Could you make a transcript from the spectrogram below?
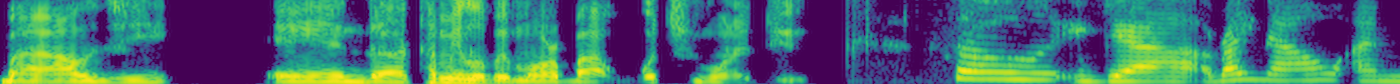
biology. And uh, tell me a little bit more about what you want to do. So, yeah, right now I'm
